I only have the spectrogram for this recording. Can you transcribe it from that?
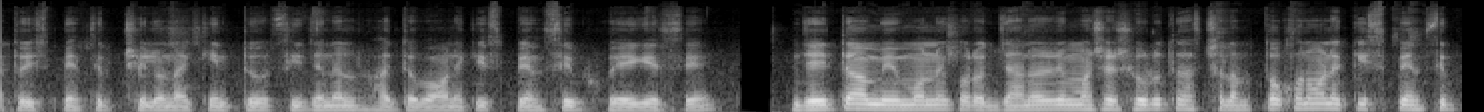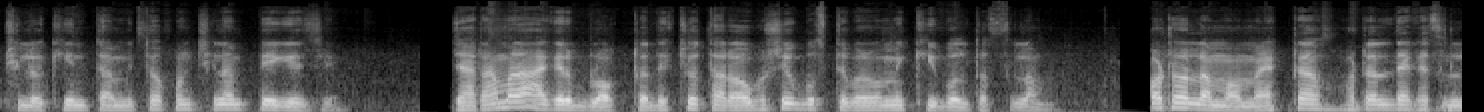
এত এক্সপেন্সিভ ছিল না, কিন্তু সিজনাল হয়তো বা অনেক এক্সপেন্সিভ হয়ে গেছে। যেহেতু আমি মনে করো জানুয়ারি মাসের শুরুতে আসছিলাম, তখন অনেক এক্সপেন্সিভ ছিল, কিন্তু আমি তখন ছিলাম পেগেজে যারা আমার আগের ব্লগটা দেখছ, তারা অবশ্যই বুঝতে পারব আমি কি বলতেছিলাম। অটোলা মামা, একটা হোটেল দেখাচ্ছিল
